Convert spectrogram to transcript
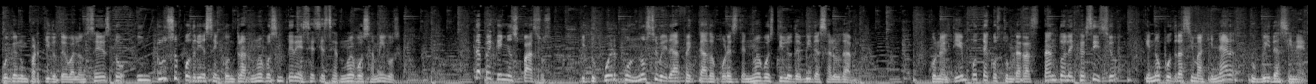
Juega en un partido de baloncesto, incluso podrías encontrar nuevos intereses y hacer nuevos amigos. Pequeños pasos y tu cuerpo no se verá afectado por este nuevo estilo de vida saludable. Con el tiempo te acostumbrarás tanto al ejercicio que no podrás imaginar tu vida sin él.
